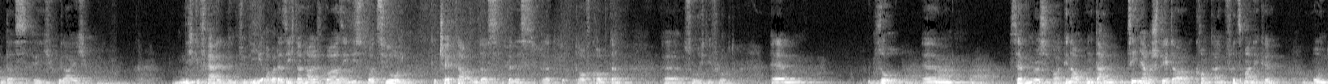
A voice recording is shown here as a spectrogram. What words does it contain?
und dass ich vielleicht nicht gefährdet bin für die, aber dass ich dann halt quasi die Situation gecheckt habe und dass, wenn es äh, drauf kommt, dann äh, suche ich die Flucht. Ähm, so, ähm, Seven vs. Wild, genau. Und dann, zehn Jahre später, kommt ein Fritz Meinecke und,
